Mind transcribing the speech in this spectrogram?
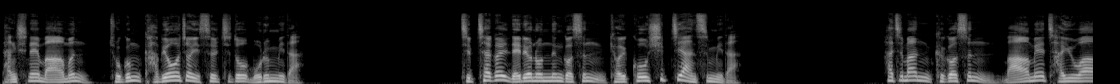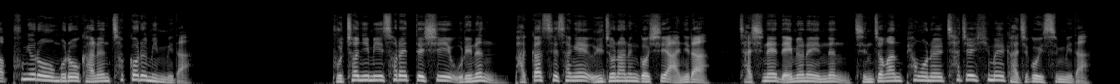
당신의 마음은 조금 가벼워져 있을지도 모릅니다. 집착을 내려놓는 것은 결코 쉽지 않습니다. 하지만 그것은 마음의 자유와 풍요로움으로 가는 첫걸음입니다. 부처님이 설했듯이 우리는 바깥 세상에 의존하는 것이 아니라 자신의 내면에 있는 진정한 평온을 찾을 힘을 가지고 있습니다.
